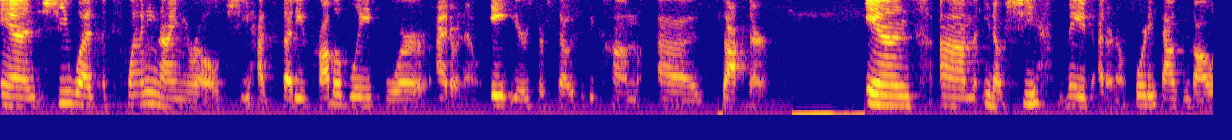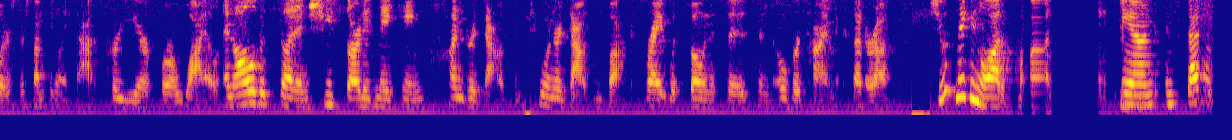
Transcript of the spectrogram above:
And she was a 29 year old. She had studied probably for, I don't know, eight years or so to become a doctor. And, um, you know, she made, I don't know, $40,000 or something like that per year for a while. And all of a sudden, she started making 100,000, 200,000 bucks, right, with bonuses and overtime, etc. She was making a lot of money. And instead of,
